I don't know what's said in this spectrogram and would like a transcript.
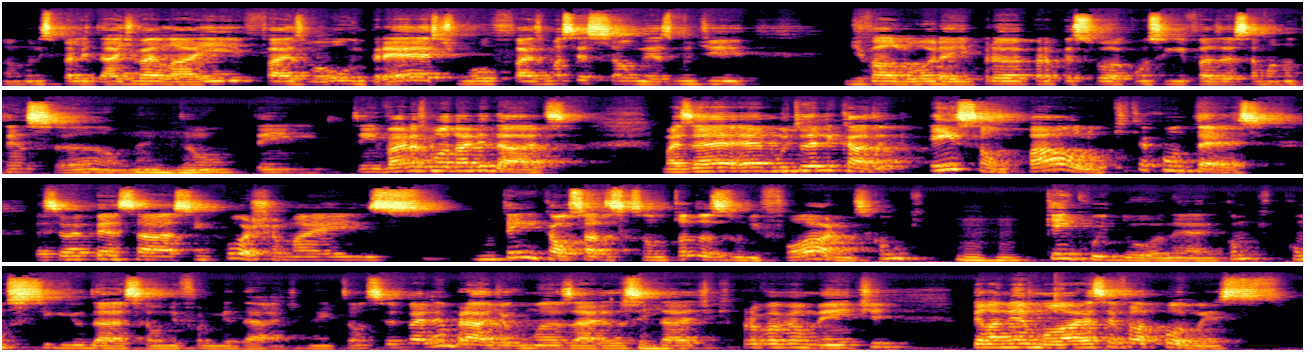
a municipalidade vai lá e faz ou um empréstimo ou faz uma sessão mesmo de, de valor aí para a pessoa conseguir fazer essa manutenção. Né? Uhum. Então, tem, tem várias modalidades. Mas é, é muito delicado. Em São Paulo, o que, que acontece? Você vai pensar assim, poxa, mas não tem calçadas que são todas uniformes? Como que, uhum. quem cuidou, né? Como que conseguiu dar essa uniformidade? Né? Então você vai lembrar de algumas áreas Sim. da cidade que provavelmente, pela memória, você fala, pô, mas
